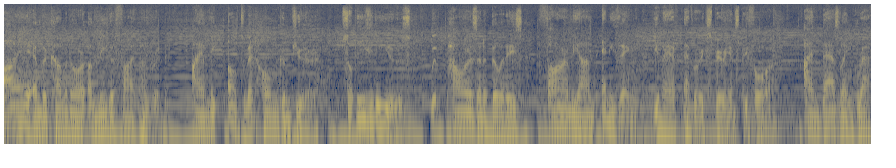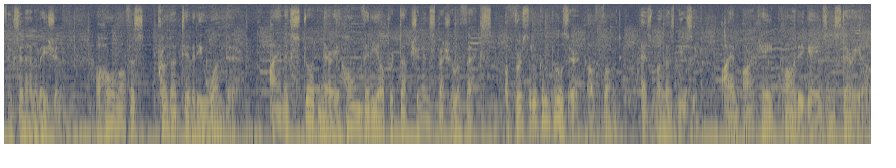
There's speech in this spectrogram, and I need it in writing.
I am the Commodore Amiga 500. I am the ultimate home computer. So easy to use, with powers and abilities far beyond anything you may have ever experienced before. I am dazzling graphics and animation, a home office productivity wonder. I am extraordinary home video production and special effects, a versatile composer of thought as well as music. I am arcade quality games in stereo,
